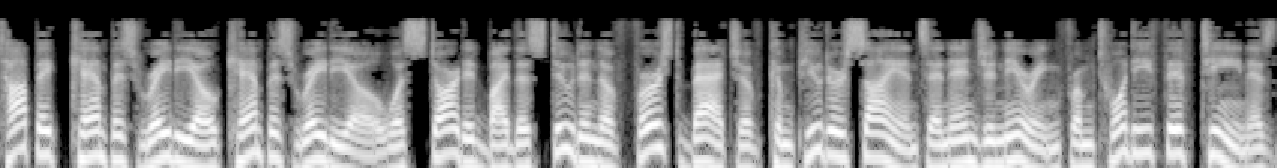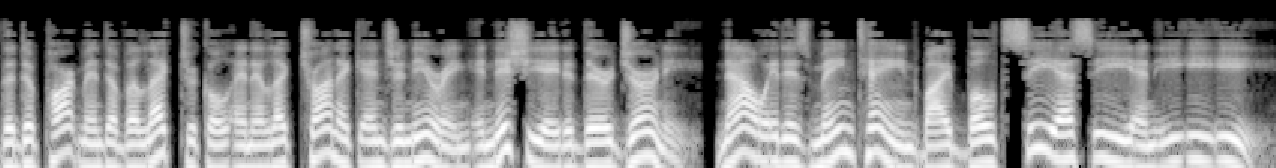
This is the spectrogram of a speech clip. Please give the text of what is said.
Topic Campus Radio Campus Radio was started by the student of first batch of Computer Science and Engineering from 2015 as the Department of Electrical and Electronic Engineering initiated their journey, now it is maintained by both CSE and EEE.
